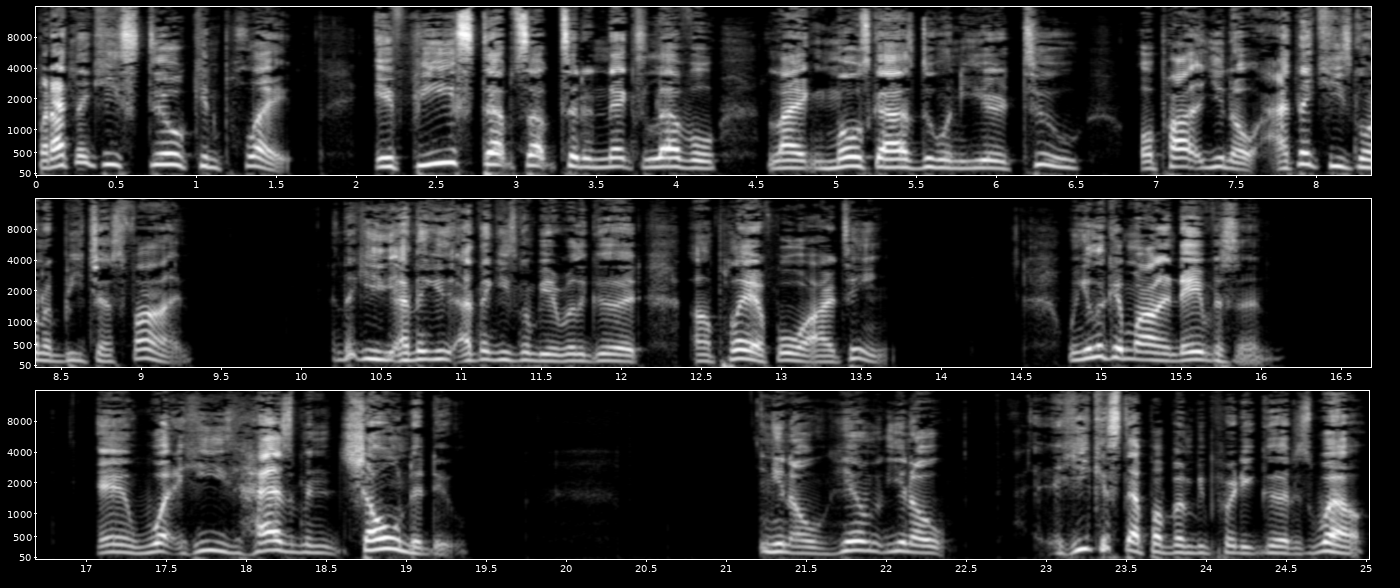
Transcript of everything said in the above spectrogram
But I think he still can play. If he steps up to the next level, like most guys do in year two, or probably, you know, I think he's to be just fine. I think he, I think, he, I think he's going to be a really good uh, player for our team. When you look at Marlon Davidson and what he has been shown to do, you know him, you know he can step up and be pretty good as well,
